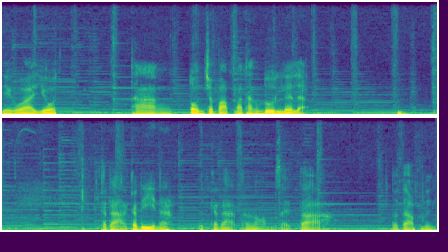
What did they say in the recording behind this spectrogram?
เรียกว่ายศทางต้นฉบับมาทั้งดุนเลยแหละ กระดาษก็ดีนะ เป็นกระดาษถนอมสายตาระดับหนึ่ง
